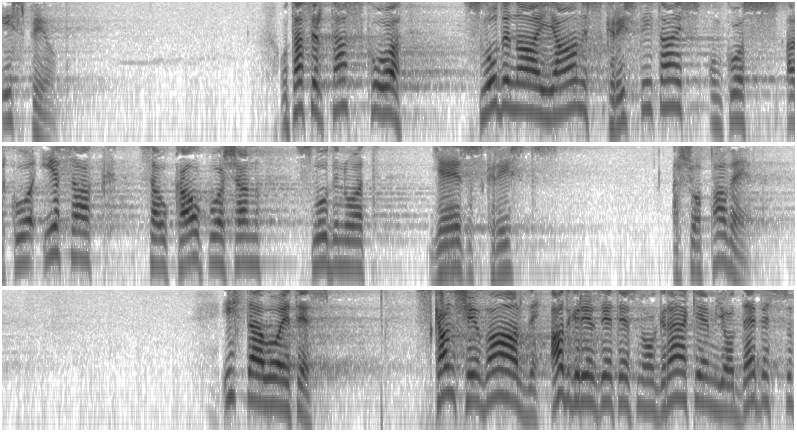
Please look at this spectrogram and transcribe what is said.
izpildi. Un tas ir tas, ko sludināja Jānis Kristītājs un ko, ar ko iesāk savu kalpošanu, sludinot Jēzus Kristus. Ar šo pavēli. Iztēlojieties, skan šie vārdi, atgriezieties no grēkiem, jo debesu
